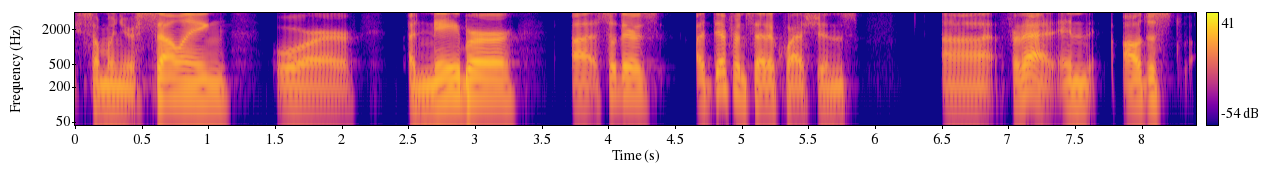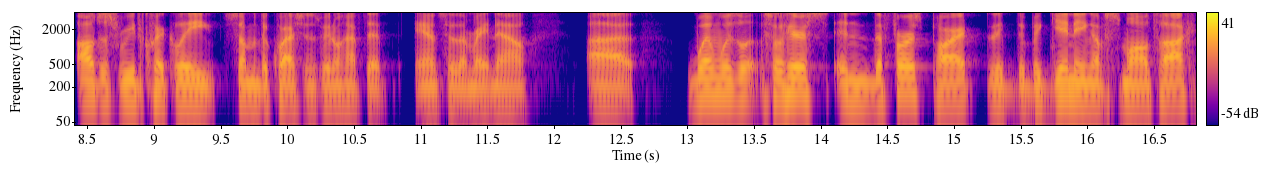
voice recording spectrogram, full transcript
someone you're selling or a neighbor. Uh, so there's a different set of questions uh, for that, and I'll just I'll just read quickly some of the questions. We don't have to answer them right now. Uh, when was so here's in the first part, the, the beginning of small talk.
